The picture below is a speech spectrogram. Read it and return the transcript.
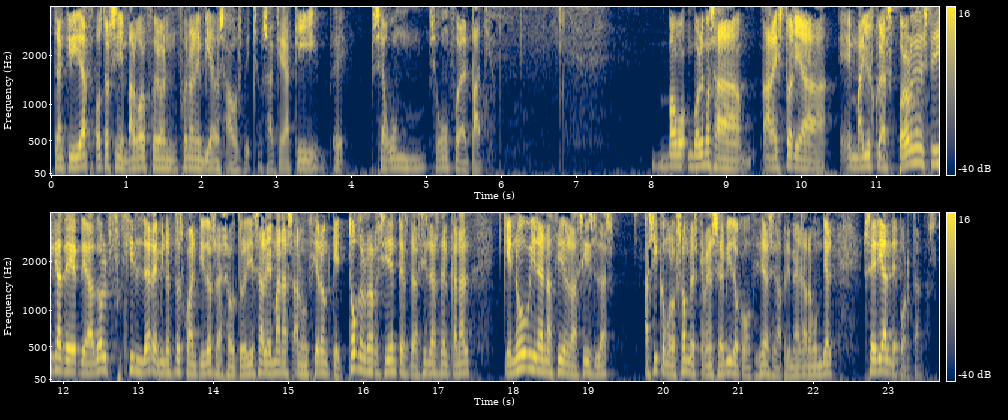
tranquilidad, otros, sin embargo, fueron, fueron enviados a Auschwitz. O sea que aquí, eh, según, según fuera el patio. Volvemos a, la historia en mayúsculas. Por orden específica de Adolf Hitler, en 1942 las autoridades alemanas anunciaron que todos los residentes de las islas del canal que no hubieran nacido en las islas, así como los hombres que habían servido como oficiales en la Primera Guerra Mundial, serían deportados.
